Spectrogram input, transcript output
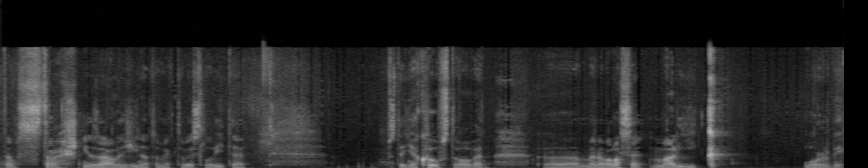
tam strašně záleží na tom, jak to vyslovíte, stejně jako u Stohoven, uh, jmenovala se Malík Urvy.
